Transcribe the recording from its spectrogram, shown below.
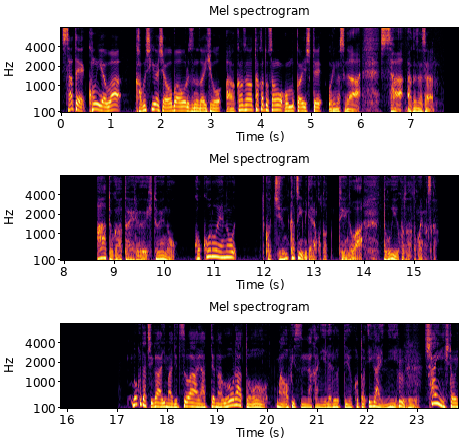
さて今夜は株式会社オーバーオールズの代表赤澤岳人さんをお迎えしておりますがさあ赤澤さんアートが与える人への心へのこう潤滑油みたいなことっていうのはどういうことだと思いますか？僕たちが今実はやってるのはウォールアートを、まあ、オフィスの中に入れるっていうこと以外に、社員一人一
